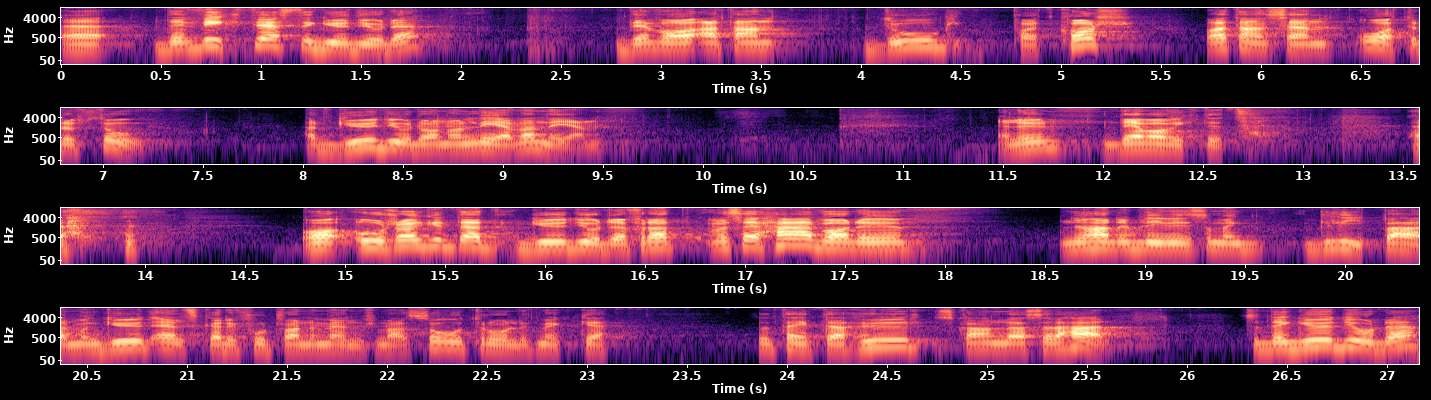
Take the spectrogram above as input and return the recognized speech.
Eh, det viktigaste Gud gjorde, det var att han dog på ett kors och att han sen återuppstod. Att Gud gjorde honom levande igen. Eller hur? Det var viktigt. Och orsaken till att Gud gjorde det, för att vad säger, här var det ju, nu hade det blivit som en glipa här, men Gud älskade fortfarande människorna så otroligt mycket. Så tänkte jag, hur ska han lösa det här? Så det Gud gjorde,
